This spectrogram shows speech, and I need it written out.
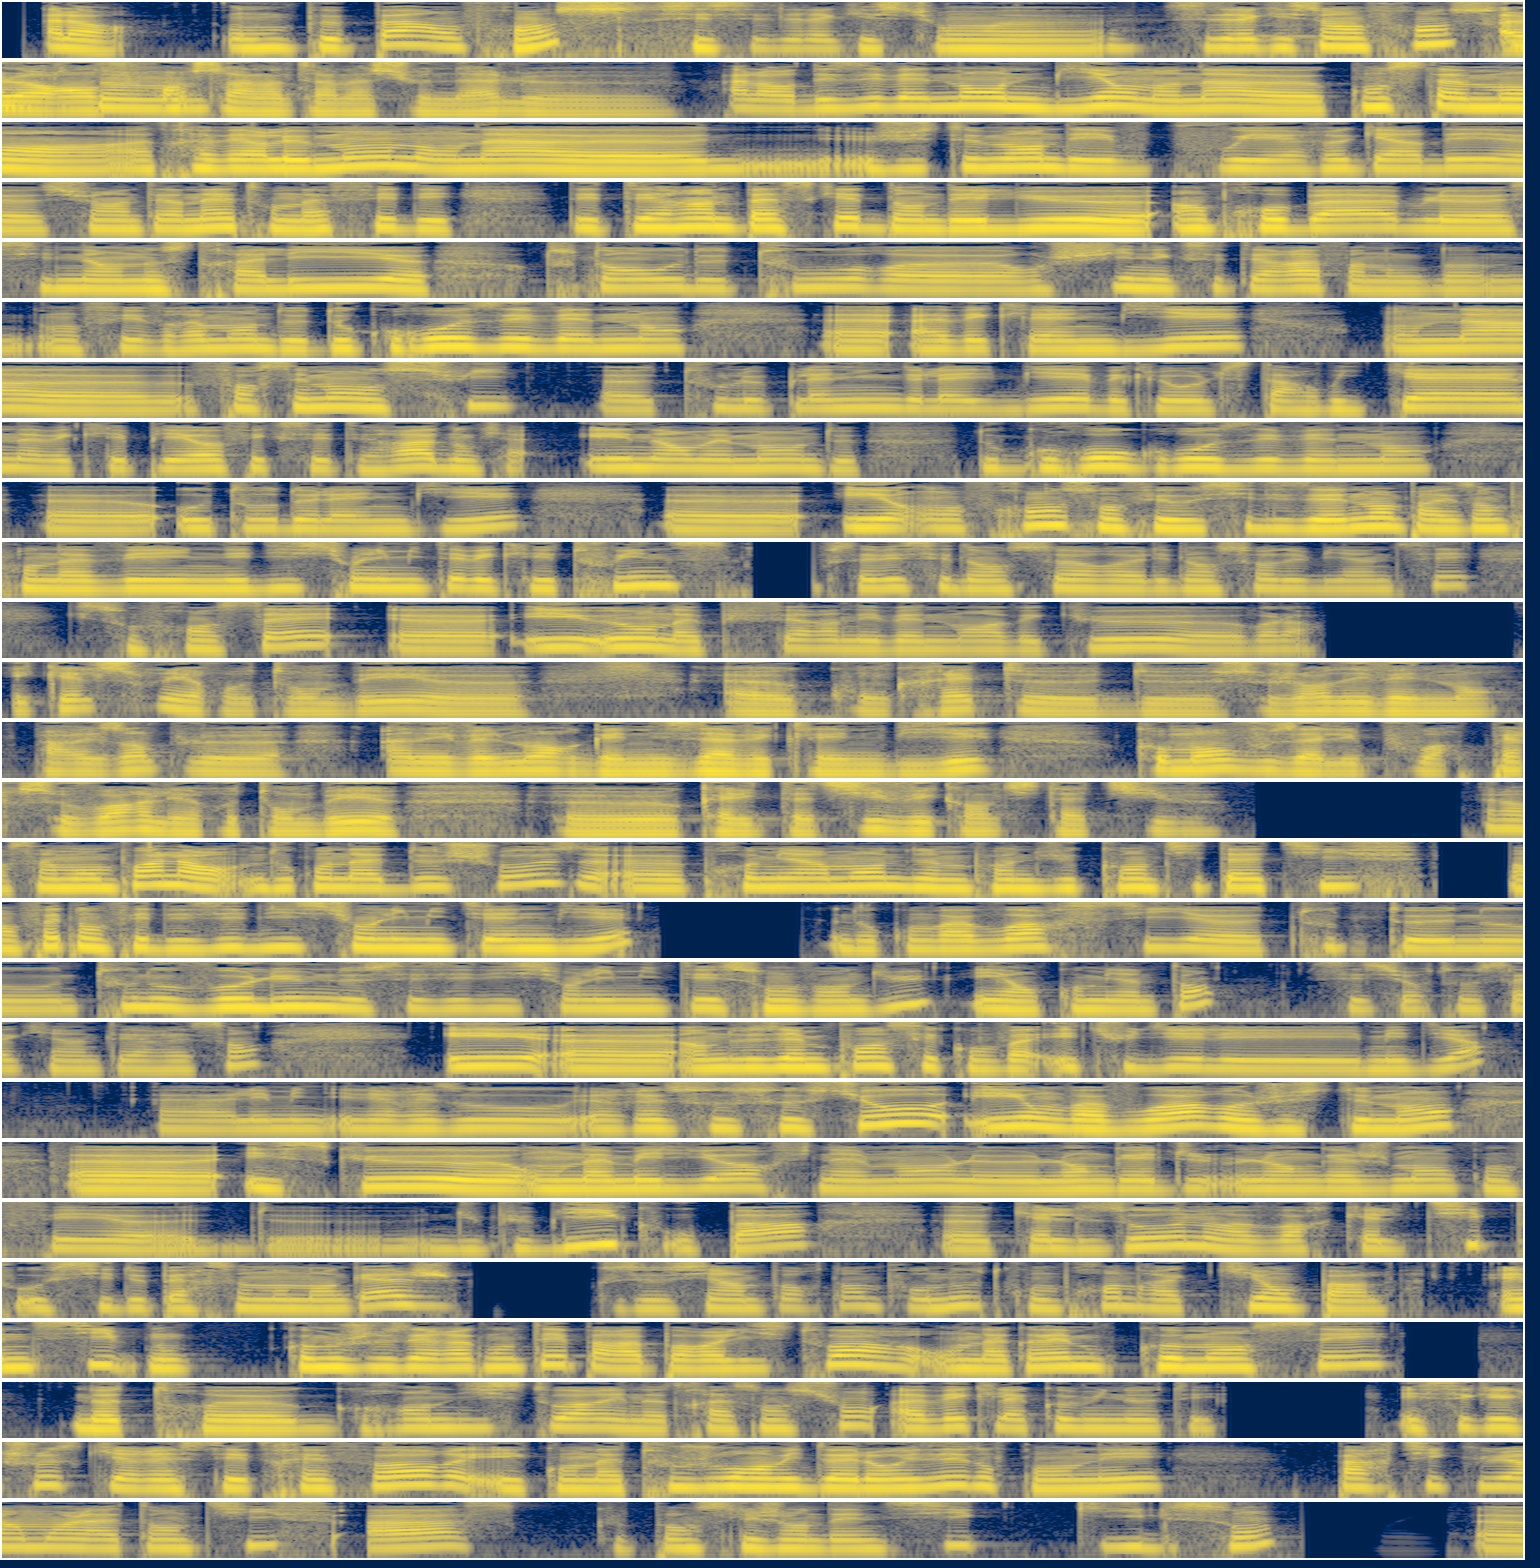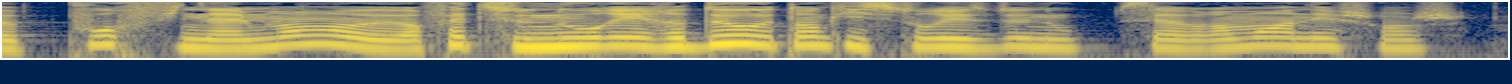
Alors, on ne peut pas en France, si c'était la question. Euh, c'était la question en France Alors en France, à l'international. Euh... Alors des événements NBA, on en a euh, constamment hein, à travers le monde. On a euh, justement des. Vous pouvez regarder euh, sur internet. On a fait des, des, terrains de basket dans des lieux improbables, Sydney en Australie, tout en haut de Tours en Chine, etc. Enfin donc on fait vraiment de, de gros événements avec la NBA. On a forcément on suit euh, tout le planning de la NBA avec le All-Star Weekend, avec les playoffs, etc. Donc il y a énormément de, gros gros événements euh, autour de la NBA. Euh, et en France, on fait aussi des événements. Par exemple, on avait une édition limitée avec les Twins. Vous savez, ces danseurs, les danseurs de Beyoncé, qui sont français. et eux, on a pu faire un événement avec eux. voilà. Et quelles sont les retombées concrètes de ce genre d'événement? Par exemple, un événement organisé avec la NBA, comment vous allez pouvoir percevoir les retombées qualitatives et quantitatives? Alors c'est un bon point. Alors, donc on a deux choses. Euh, premièrement, d'un point de vue quantitatif, en fait, on fait des éditions limitées NBA. Donc on va voir si euh, toutes nos, tous nos volumes de ces éditions limitées sont vendus et en combien de temps. C'est surtout ça qui est intéressant. Et euh, un deuxième point, c'est qu'on va étudier les médias. Les, les, réseaux, les réseaux sociaux et on va voir justement est-ce que on améliore finalement l'engagement qu'on fait de, du public ou pas, quelle zone, on va voir quel type aussi de personnes on engage c'est aussi important pour nous de comprendre à qui on parle. NC, donc, comme je vous ai raconté par rapport à l'histoire, on a quand même commencé notre euh, grande histoire et notre ascension avec la communauté. Et c'est quelque chose qui est resté très fort et qu'on a toujours envie de valoriser, donc on est particulièrement attentif à ce que pensent les gens d'NC, qui ils sont, euh, pour finalement euh, en fait se nourrir d'eux autant qu'ils se nourrissent de nous. C'est vraiment un échange.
